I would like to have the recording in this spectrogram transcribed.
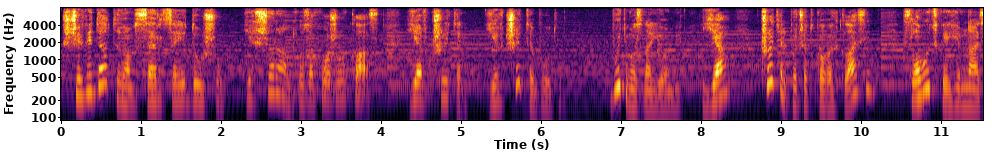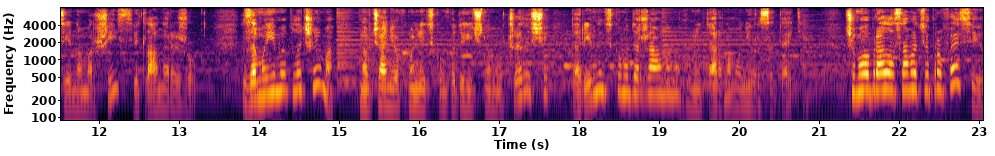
щоб віддати вам серце і душу. Я щоранку заходжу в клас. Я вчитель, я вчити буду. Будьмо знайомі, я вчитель початкових класів Славутської гімназії номер 6 Світлана Рижук. За моїми плечима навчання у Хмельницькому педагогічному училищі та Рівненському державному гуманітарному університеті. Чому обрала саме цю професію?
